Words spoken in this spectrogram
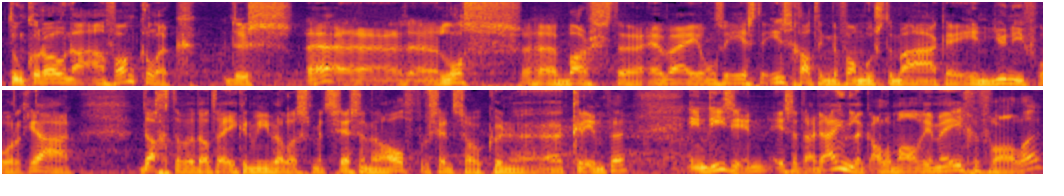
Toen corona aanvankelijk dus uh, uh, losbarstte en wij onze eerste inschatting ervan moesten maken in juni vorig jaar, dachten we dat de economie wel eens met 6,5% zou kunnen krimpen. In die zin is het uiteindelijk allemaal weer meegevallen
